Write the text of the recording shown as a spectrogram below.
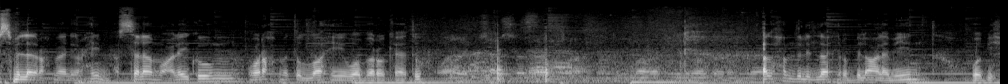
بسم الله الرحمن الرحيم السلام عليكم ورحمة الله وبركاته الحمد لله رب العالمين وبه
